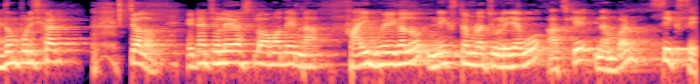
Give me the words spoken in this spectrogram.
একদম পরিষ্কার? চলো, এটা চলে আসলো আমাদের না ফাইভ হয়ে গেল। নেক্সট আমরা চলে যাব আজকে নাম্বার সিক্সে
